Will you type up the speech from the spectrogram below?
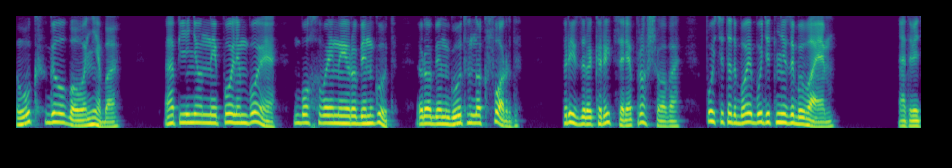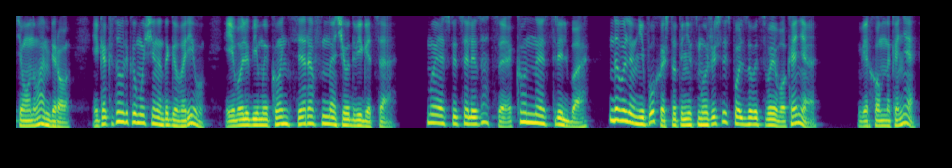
лук голубого неба. Опьяненный полем боя, бог войны Робин Гуд, Робин Гуд Нокфорд. Призрак рыцаря прошлого, пусть этот бой будет незабываем. Ответил он Ламберу, и как только мужчина договорил, его любимый конь Серов начал двигаться. Моя специализация – конная стрельба. Довольно неплохо, что ты не сможешь использовать своего коня. Верхом на коне,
